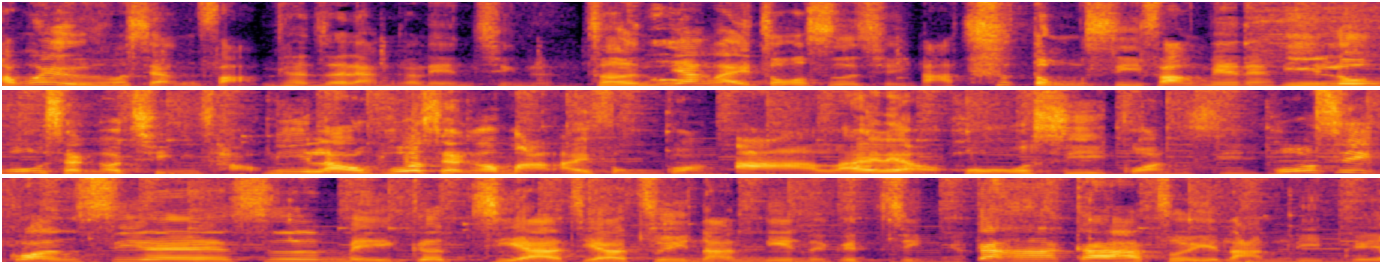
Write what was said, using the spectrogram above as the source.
他会有什么想法？你看这两个年轻人怎样来做事情啊？吃东西方面呢？你老公想要清炒，你老婆想要马来风光啊！来了，婆媳关系，婆媳关系呢是每个家家最难念的一个经啊，嘎嘎最难念的一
